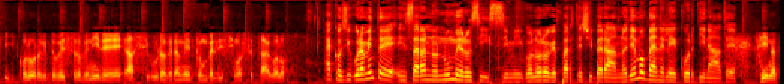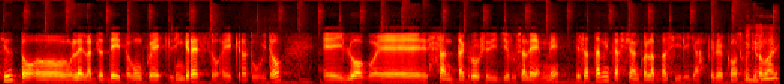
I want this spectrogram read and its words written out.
chi- coloro che dovessero venire assicura veramente un bellissimo spettacolo. Ecco, sicuramente eh, saranno numerosissimi coloro che parteciperanno. Diamo bene le coordinate. Sì, innanzitutto oh, lei l'ha già detto, comunque l'ingresso è gratuito, e il luogo è Santa Croce di Gerusalemme, esattamente a fianco alla Basilica, quello che conoscono tutti i Mhm. romani.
